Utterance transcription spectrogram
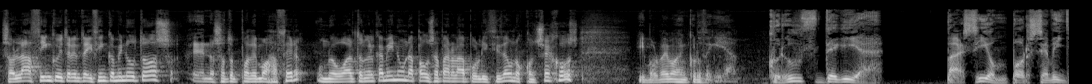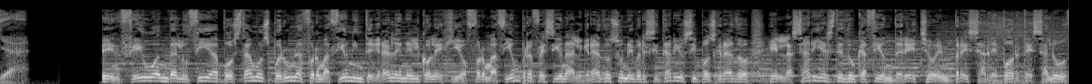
Son las 5 y 35 minutos, eh, nosotros podemos hacer un nuevo alto en el camino, una pausa para la publicidad, unos consejos y volvemos en Cruz de Guía. Cruz de Guía. Pasión por Sevilla. En CEU Andalucía apostamos por una formación integral en el colegio, formación profesional, grados universitarios y posgrado en las áreas de educación, derecho, empresa, deporte, salud,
